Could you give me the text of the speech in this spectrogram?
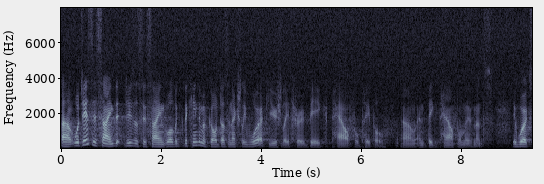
Uh, well, Jesus is saying, Jesus is saying well, the, the, kingdom of God doesn't actually work usually through big, powerful people um, and big, powerful movements. It works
